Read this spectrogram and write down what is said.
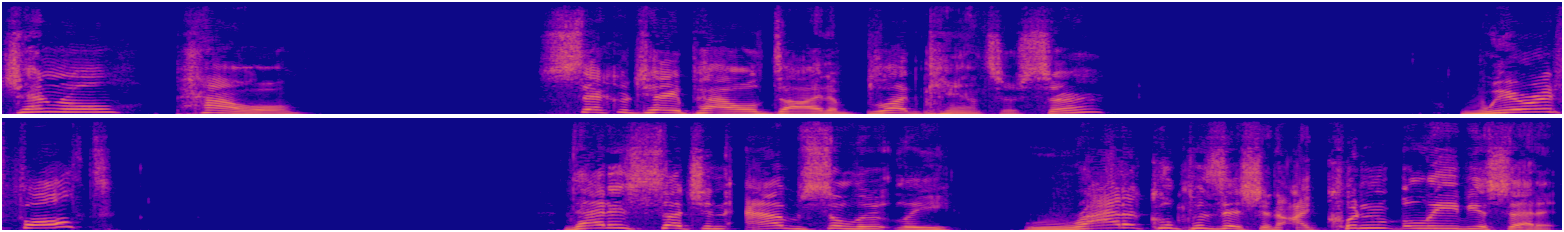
General Powell, Secretary Powell died of blood cancer, sir. We're at fault? That is such an absolutely radical position. I couldn't believe you said it.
